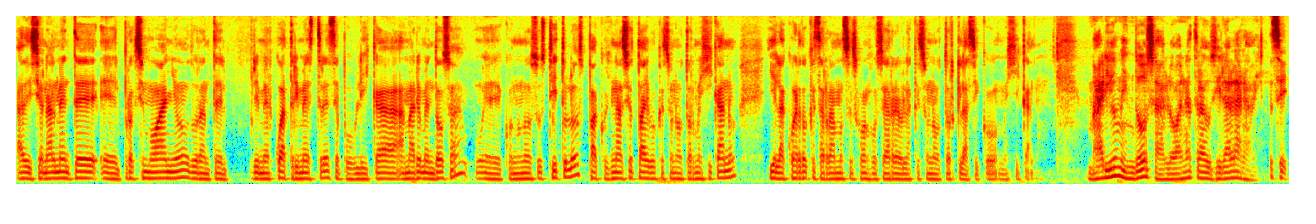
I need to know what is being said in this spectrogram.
Adicionalmente, el próximo año, durante el primer cuatrimestre, se publica a Mario Mendoza eh, con uno de sus títulos, Paco Ignacio Taibo, que es un autor mexicano, y el acuerdo que cerramos es Juan José Arreola, que es un autor clásico mexicano. Mario Mendoza, ¿lo van a traducir al árabe? Sí.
